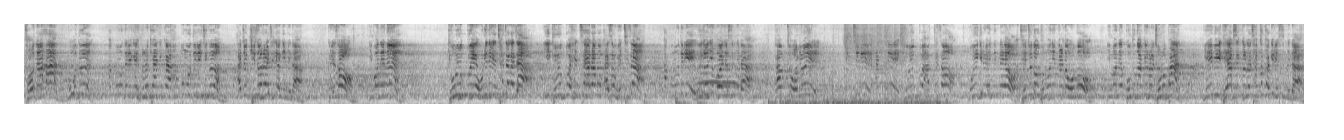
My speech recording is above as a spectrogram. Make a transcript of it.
전화한 모든 학부모들에게 그렇게 하니까 학부모들이 지금 아주 기절할 지경입니다. 그래서 이번에는 교육부에 우리들이 찾아가자 이 교육부 해체하라고 가서 외치자 학부모들이 의견이 모아졌습니다. 다음 주 월요일 17일 제주도 부모님들도 오고 이번에 고등학교를 졸업한 예비 대학생들도 참석하기로 했습니다.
